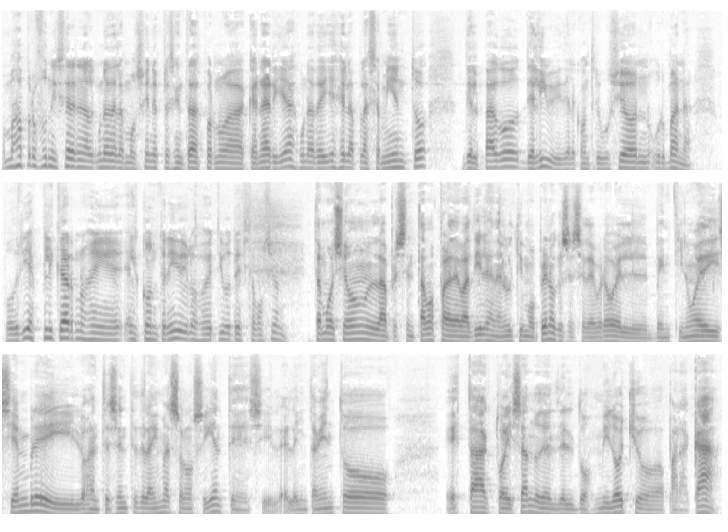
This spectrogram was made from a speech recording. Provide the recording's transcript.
Vamos a profundizar en algunas de las mociones presentadas por Nueva Canarias. Una de ellas es el aplazamiento del pago del IBI, de la contribución urbana. ¿Podría explicarnos eh, el contenido y los objetivos de esta moción? Esta moción la presentamos para debatirla en el último pleno que se celebró el 29 de diciembre y los antecedentes de la misma son los siguientes. el Ayuntamiento está actualizando desde el 2008 para acá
